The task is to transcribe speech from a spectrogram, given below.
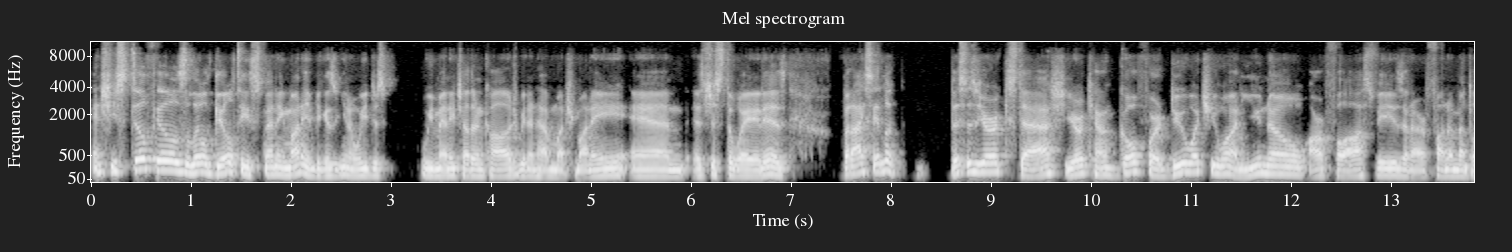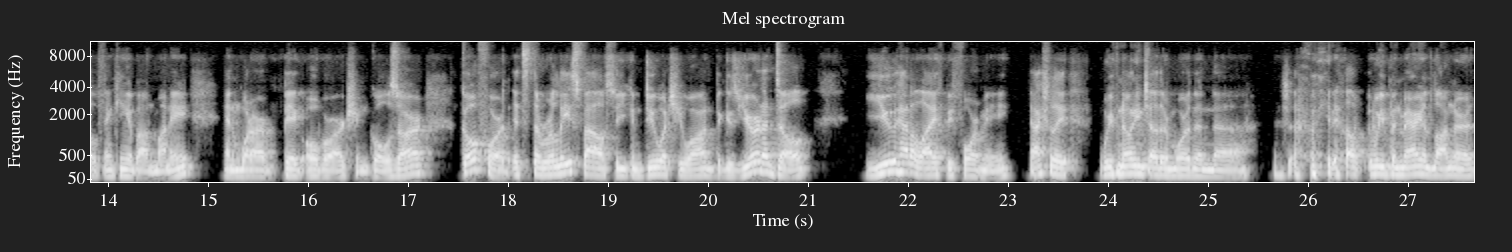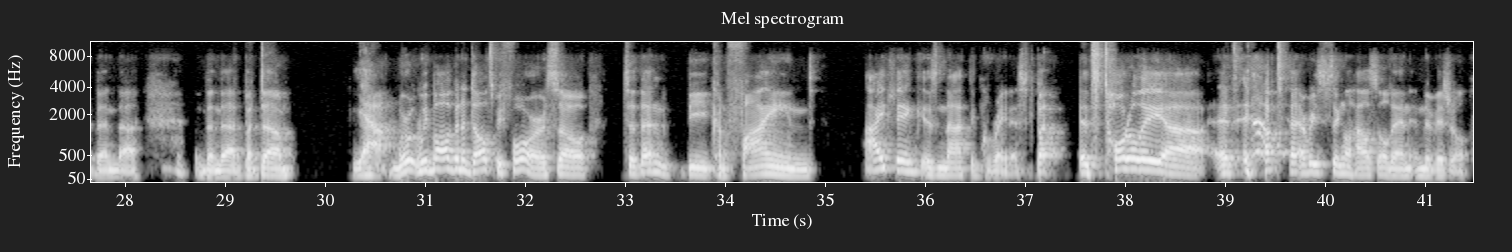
and she still feels a little guilty spending money because you know we just we met each other in college. We didn't have much money, and it's just the way it is. But I say, look, this is your stash, your account. Go for it. Do what you want. You know our philosophies and our fundamental thinking about money and what our big overarching goals are. Go for it. It's the release valve so you can do what you want because you're an adult. You had a life before me. Actually, we've known each other more than uh, you know, we've been married longer than uh, than that. But um, yeah, we've all been adults before, so to then be confined, I think, is not the greatest. But it's totally uh, it's up to every single household and individual.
